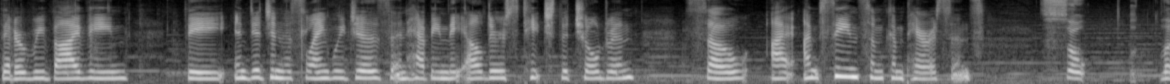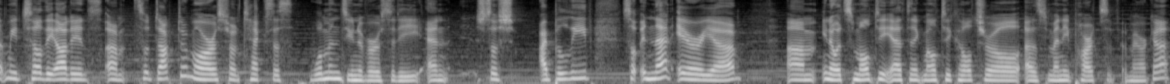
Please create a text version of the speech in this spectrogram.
that are reviving the indigenous languages and having the elders teach the children. So I, I'm seeing some comparisons. So let me tell the audience. Um, so Dr. Morris from Texas Women's University, and so sh- I believe so in that area. Um, you know, it's multi-ethnic, multicultural, as many parts of America.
